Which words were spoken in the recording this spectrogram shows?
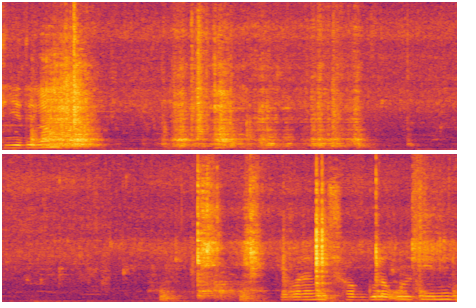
দিয়ে দিলাম। এবার আমি সবগুলো উল্টিয়ে নিব।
